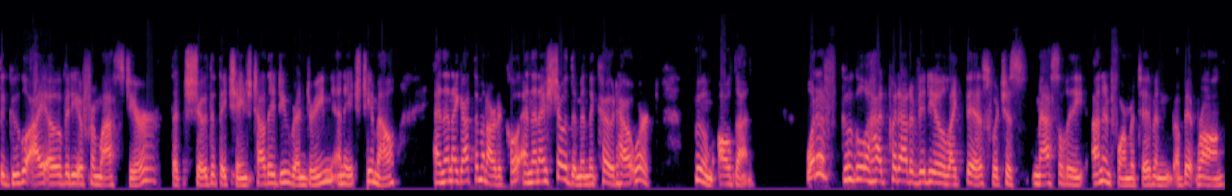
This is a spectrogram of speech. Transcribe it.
the Google I/O video from last year that showed that they changed how they do rendering and HTML, and then I got them an article, and then I showed them in the code how it worked. Boom, all done. What if Google had put out a video like this, which is massively uninformative and a bit wrong,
